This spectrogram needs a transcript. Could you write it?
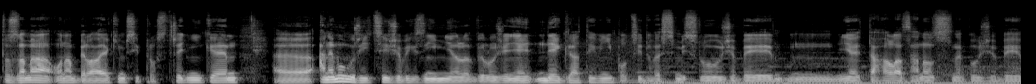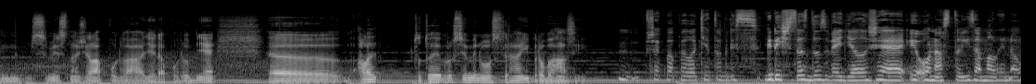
To znamená, ona byla jakýmsi prostředníkem eh, a nemohu říci, že bych z ní měl vyloženě negativní pocit ve smyslu, že by mm, mě tahala za nos nebo že by se mě snažila podvádět a podobně. Eh, ale toto je prostě minulost, která ji provází. Hmm, překvapilo tě to, když, když se dozvěděl, že i ona stojí za malinou?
